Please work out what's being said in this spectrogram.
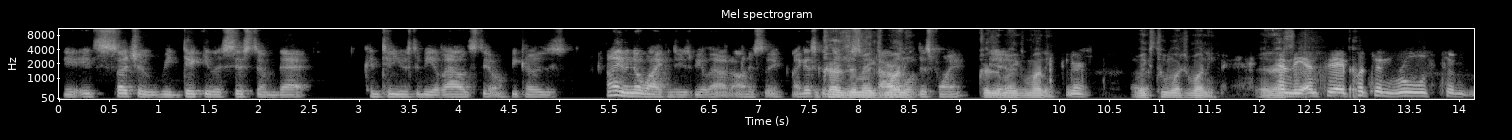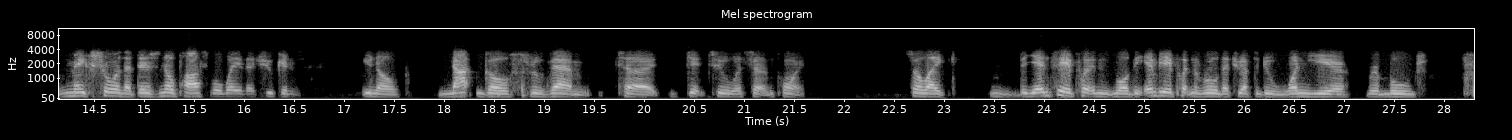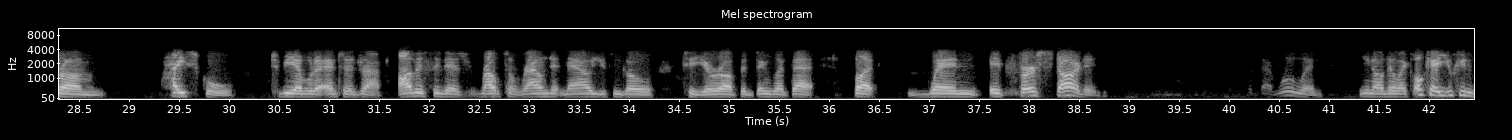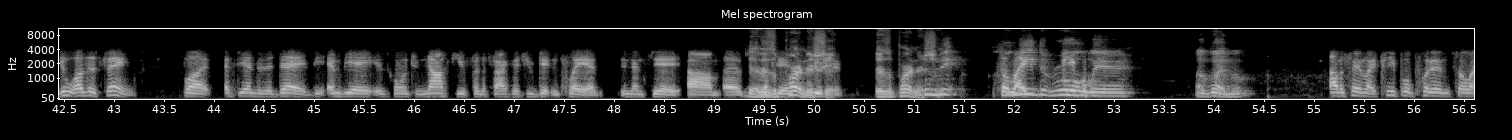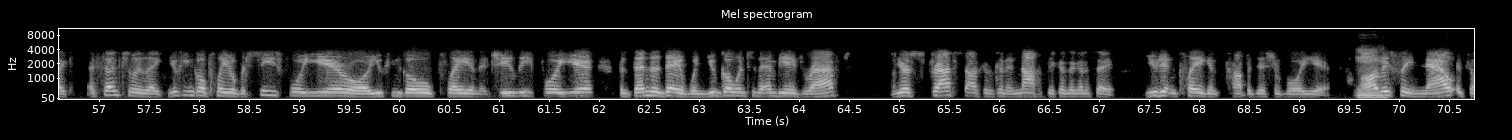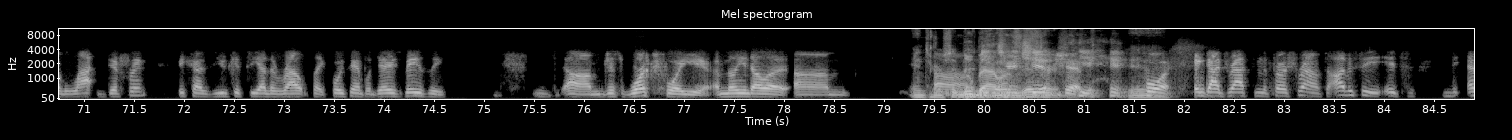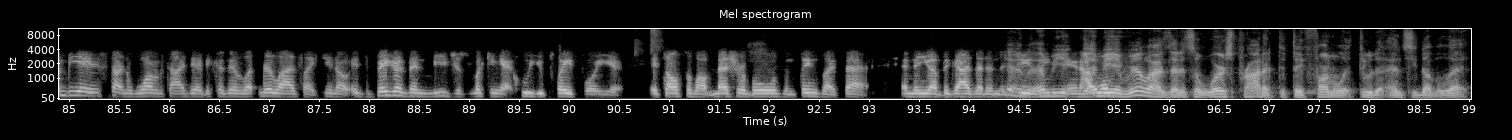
it. It's such a ridiculous system that continues to be allowed still because I don't even know why it continues to be allowed. Honestly, I guess Because it just so makes money. at this point. because it makes money. Yeah. It makes too much money. And, and the NCAA puts in rules to make sure that there's no possible way that you can, you know, not go through them to get to a certain point. So like the NCAA put in, well, the NBA put in the rule that you have to do one year removed from high school to be able to enter the draft. Obviously, there's routes around it now. You can go to Europe and things like that. But when it first started, put that rule in, you know, they're like, okay, you can do other things. But at the end of the day, the NBA is going to knock you for the fact that you didn't play at an NCAA. Um, a, Yeah, there's a NCAA partnership. there's a Who, partnership. made, So, who like, made the rule people- where? Oh, go ahead, Mook. I was saying like people put in so like essentially like you can go play overseas for a year or you can go play in the G League for a year, but at the end of the day, when you go into the NBA draft, your draft stock is going to knock because they're going to say you didn't play against competition for a year. Mm. Obviously now it's a lot different because you could see other routes. Like for example, Darius Bazley um, just worked for a year, a million dollar um, Internship. New and Balance. Internship. Yeah. Yeah. for and got drafted in the first round. So obviously, it's the NBA is starting to warm up to the idea because they realize like you know it's bigger than me just looking at who you played for a year. It's also about measurables and things like that. And then you have the guys that are in the Yeah, G the League. NBA, and the I NBA realized that it's a worse product if they funnel it through the NCAA.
